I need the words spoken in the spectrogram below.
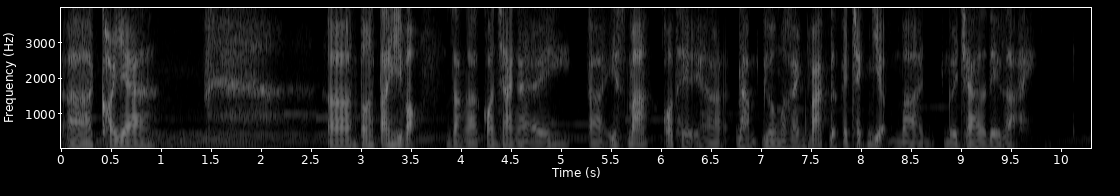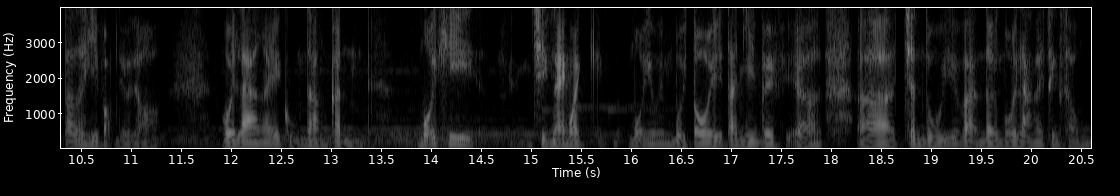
uh, Koya. Uh, tôi ta hy vọng rằng uh, con trai ngài ấy uh, Ismark có thể uh, đảm đương và gánh vác được cái trách nhiệm mà người cha đã để lại. Ta rất hy vọng điều đó. Ngôi làng ấy cũng đang cần mỗi khi chỉ ngay ngoài mỗi buổi tối ta nhìn về phía uh, chân núi và nơi ngôi làng ấy sinh sống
